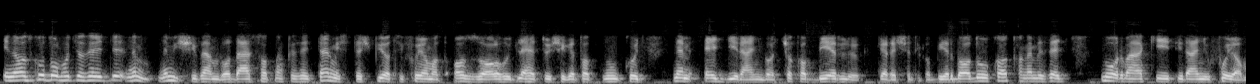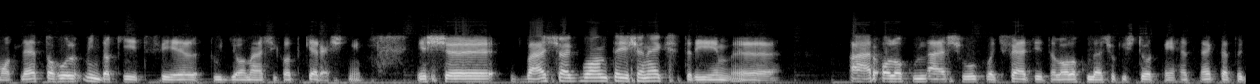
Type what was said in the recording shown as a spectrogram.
én azt gondolom, hogy ez egy nem, nem is hívám vadászatnak, ez egy természetes piaci folyamat azzal, hogy lehetőséget adunk, hogy nem egy irányba csak a bérlők keresetik a bérbeadókat, hanem ez egy normál kétirányú folyamat lett, ahol mind a két fél tudja a másikat keresni. És e, válságban teljesen extrém e, áralakulások, vagy feltétel alakulások is történhetnek. Tehát, hogy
